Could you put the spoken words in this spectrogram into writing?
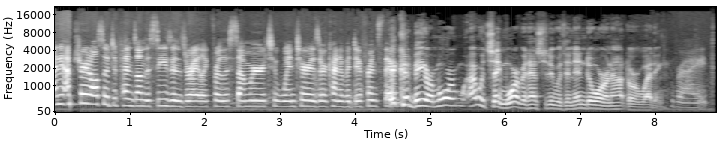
And I'm sure it also depends on the seasons, right? Like for the summer to winter, is there kind of a difference there? It could be, or more. I would say more of it has to do with an indoor or an outdoor wedding. Right.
